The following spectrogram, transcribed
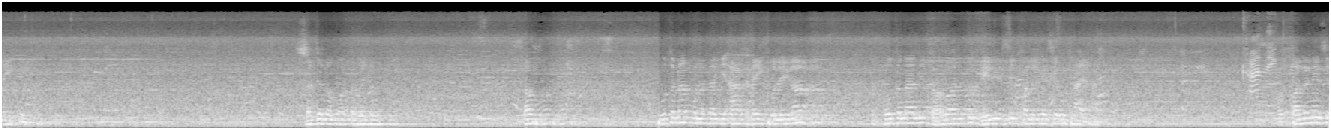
नहीं खोली। सज्जनों मोहतरमैनों तब पूतना को लगा कि आँख नहीं खोलेगा। पूतना ने भगवान को धीरे से पलने से उठाया और पलने से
